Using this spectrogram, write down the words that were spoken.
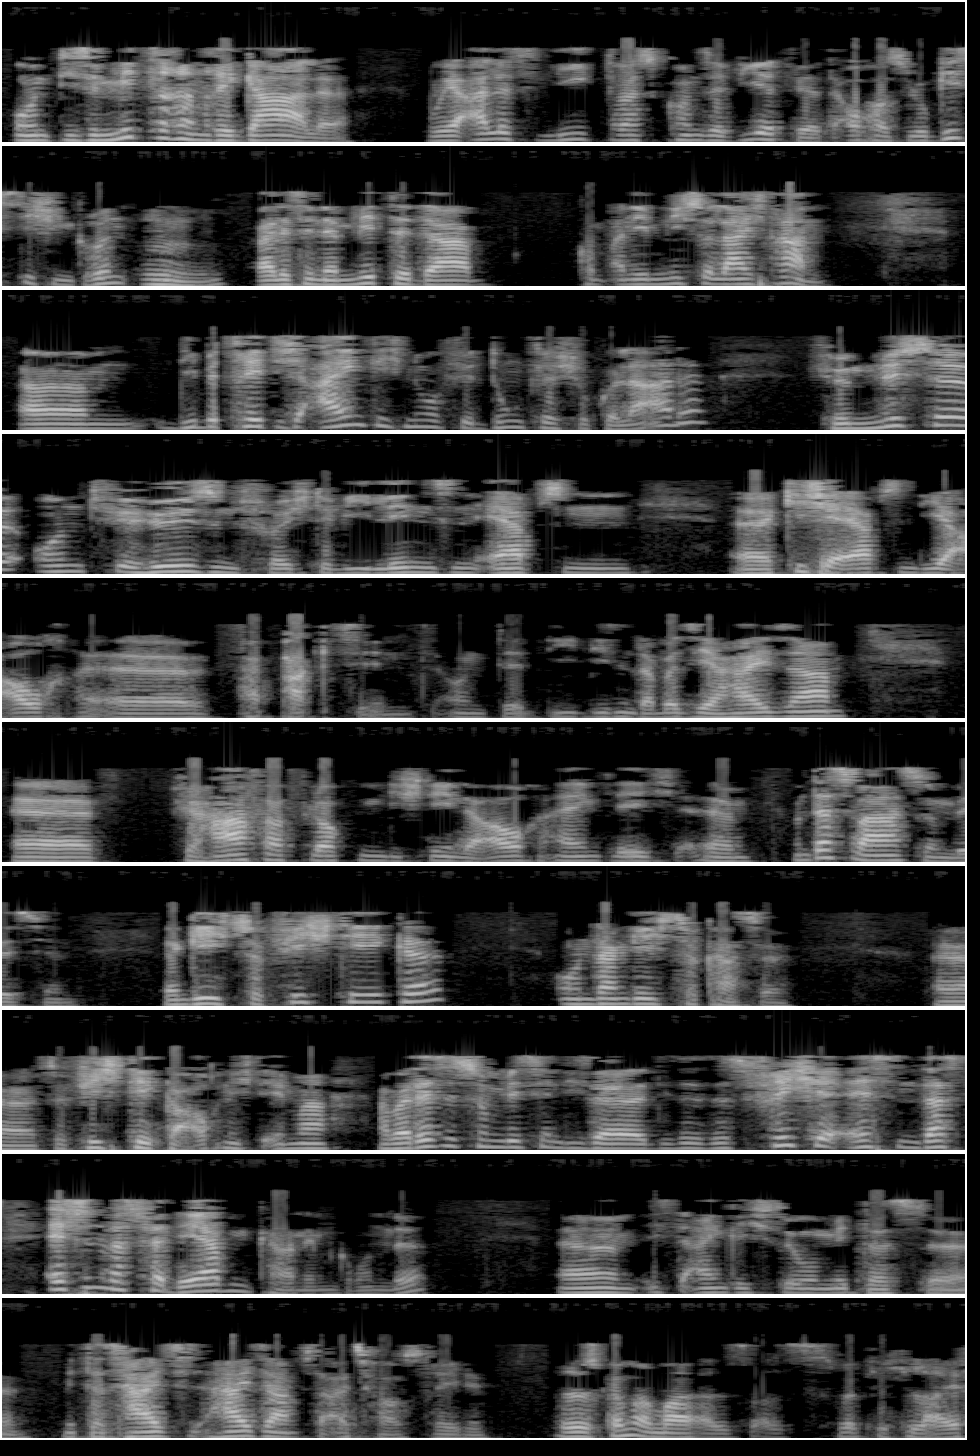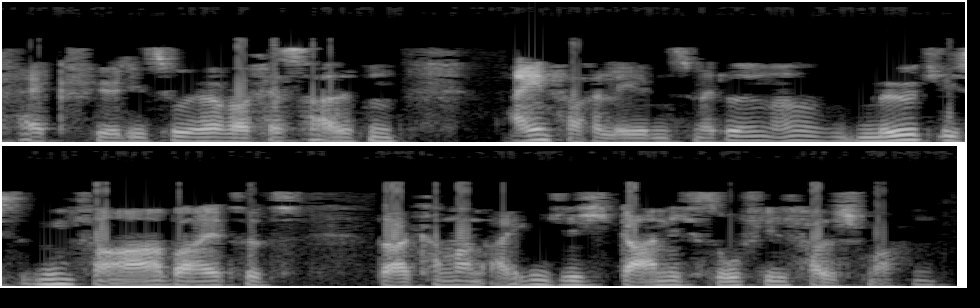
und diese mittleren Regale, wo ja alles liegt, was konserviert wird, auch aus logistischen Gründen, mhm. weil es in der Mitte da kommt man eben nicht so leicht ran. Ähm, die betrete ich eigentlich nur für dunkle Schokolade, für Nüsse und für Hülsenfrüchte wie Linsen, Erbsen, äh, Kichererbsen, die ja auch äh, verpackt sind. Und äh, die, die sind aber sehr heilsam. Äh, für Haferflocken, die stehen da auch eigentlich. Ähm, und das war's so ein bisschen. Dann gehe ich zur Fischtheke und dann gehe ich zur Kasse äh, so Fischtheke auch nicht immer, aber das ist so ein bisschen dieser, das frische Essen, das Essen, was verderben kann im Grunde, ähm, ist eigentlich so mit das äh, mit das Heils, heilsamste als Faustregel. Also das können wir mal als als wirklich Lifehack für die Zuhörer festhalten. Einfache Lebensmittel, ne, möglichst unverarbeitet, da kann man eigentlich gar nicht so viel falsch machen.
